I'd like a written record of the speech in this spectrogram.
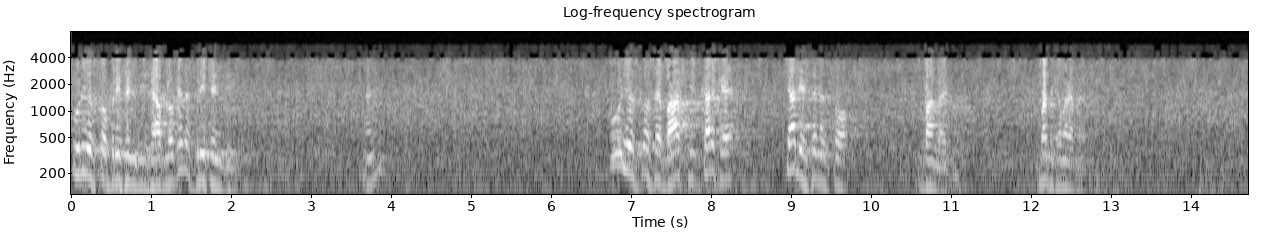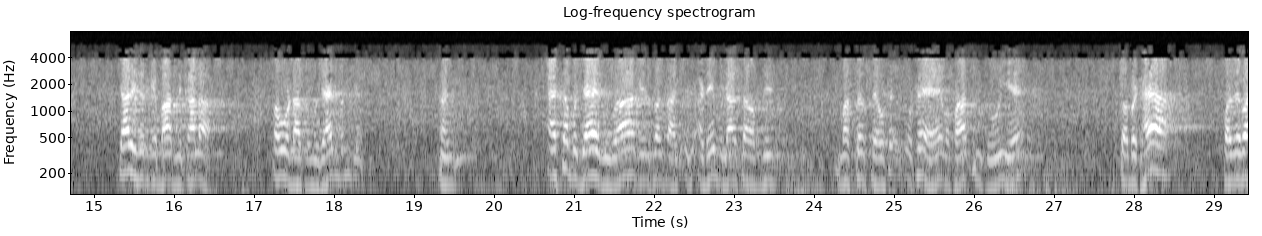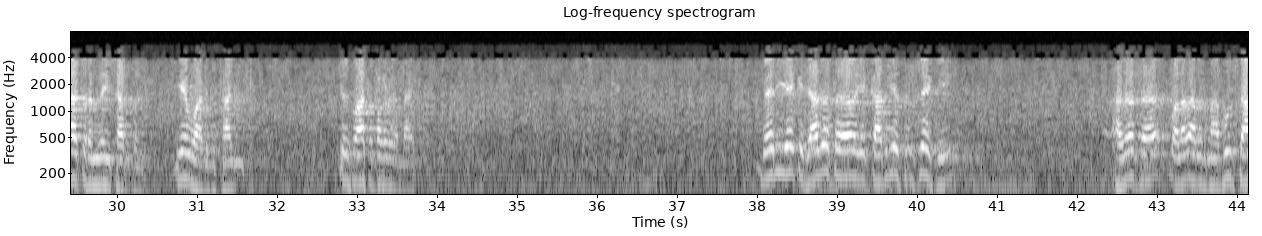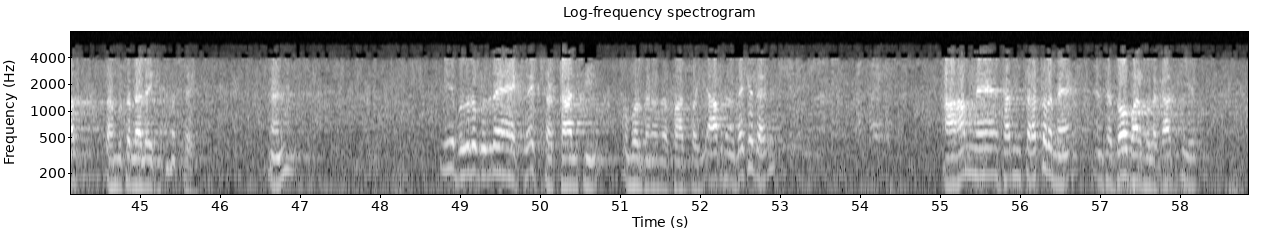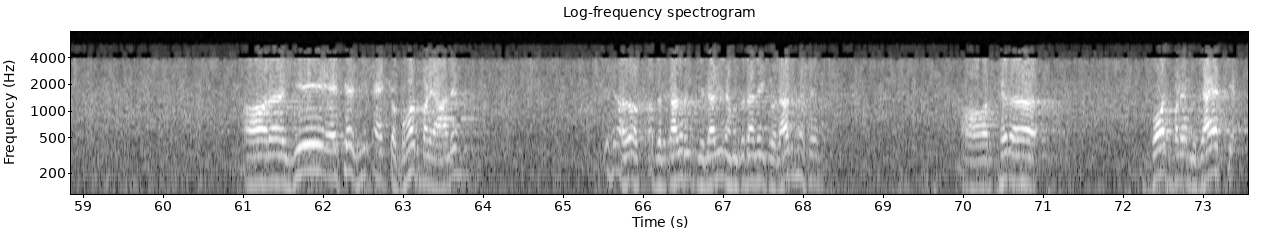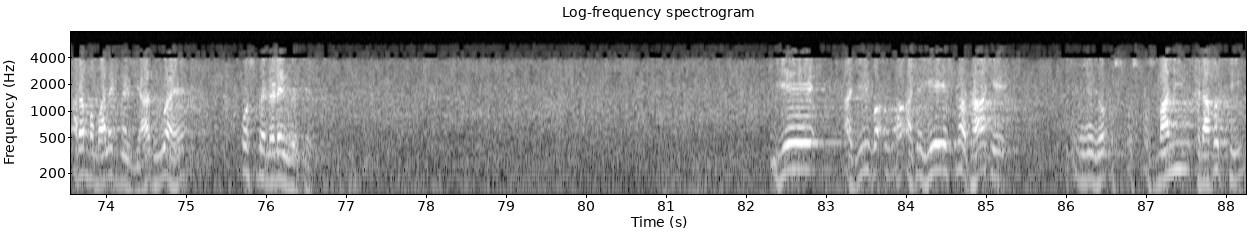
پوری اس کو بریفنگ دی۔ ہے آپ لوگ بریفنگ دی۔ ہاں؟ ہاں؟ اس کو سے بات چیت کر کے چالیس دن اس کو بند رکھا بند کمرے میں چالیس دن کے بعد نکالا تو وہ ڈاکو مجاہد بن گیا۔ ہاں جی۔ ایسا بجائز ہوا کہ اس وقت اڈے بلا صاحب اپنی مسجد سے اٹھے ہیں، وفات ان کی ہوئی ہے۔ تو بٹھایا فضے بار تو رنگئی صاحب کو یہ وہ آدمی تھا جی اس بات سے پکڑ کر لائے۔ میری ایک اجازت یہ قادری سلسلے کی۔ حضرت مولانا محبوب صاحب رحمۃ اللہ علیہ کی طرف سے۔ ہاں؟ یہ بزرگ گزرے ہیں ایک ایک سٹھ سال کی عمر میں وفات پڑی آپ نے دیکھے تھے؟ ہاں ہم نے سن ترہتر میں ان سے دو بار ملاقات کی ہے۔ اور یہ ایسے ایک تو بہت بڑے عالم عبد القادر جلالی رحمۃ اللہ علیہ کی اولاد میں سے۔ اور پھر، بہت بڑے مجاہد کے عرب ممالک میں جہاد ہوا ہے، اس میں لڑے ہوئے تھے۔ یہ عجیب اچھا یہ اس طرح تھا کہ عثمانی خلافت تھی،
